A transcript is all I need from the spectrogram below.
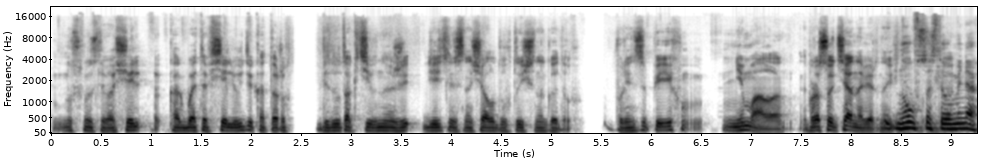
ну в смысле, вообще, как бы это все люди, которых ведут активную деятельность с начала 2000-х годов. В принципе, их немало. Просто у тебя, наверное, их Ну, в смысле, да. у меня,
